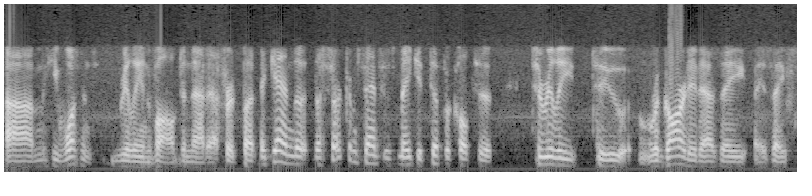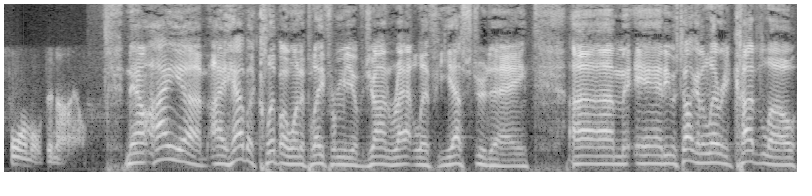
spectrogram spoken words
Um, he wasn't really involved in that effort, but again, the, the circumstances make it difficult to to really to regard it as a as a formal denial. Now, I uh, I have a clip I want to play from you of John Ratcliffe yesterday, um, and he was talking to Larry Kudlow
